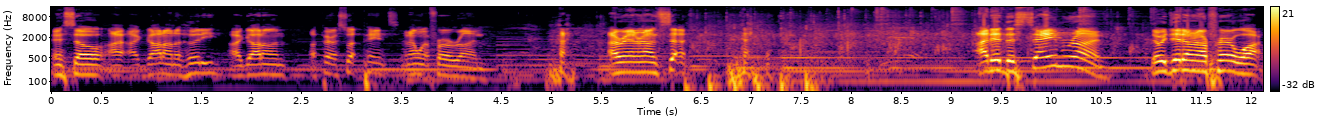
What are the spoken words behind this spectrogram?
And so I, I, got on a hoodie, I got on a pair of sweatpants, and I went for a run. I ran around. Se- I did the same run that we did on our prayer walk,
